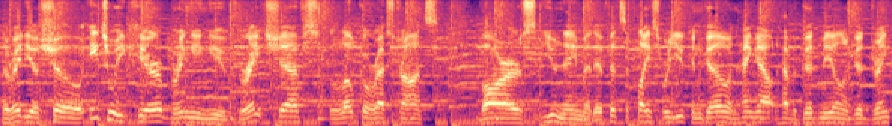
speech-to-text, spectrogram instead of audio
the radio show each week here, bringing you great chefs, local restaurants, bars, you name it. If it's a place where you can go and hang out, have a good meal and a good drink,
